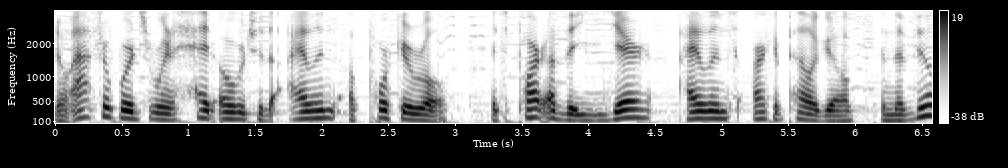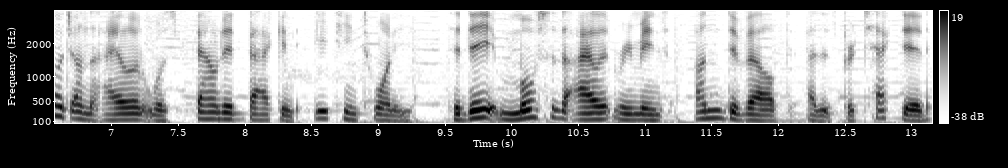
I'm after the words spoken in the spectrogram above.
Now, afterwards, we're to head over to the island of Porquerolles. It's part of the Hyères Islands archipelago, and the village on the island was founded back in 1820. Today, most of the island remains undeveloped as it's protected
